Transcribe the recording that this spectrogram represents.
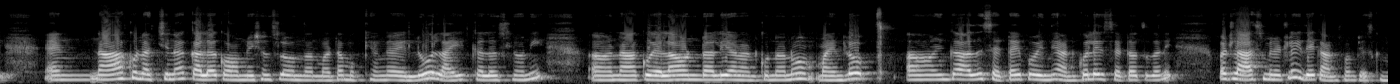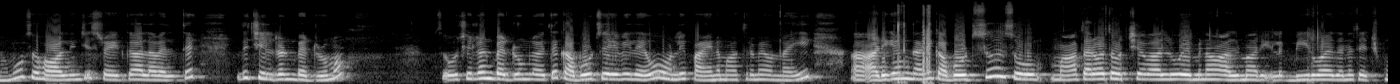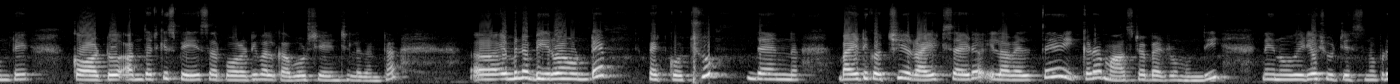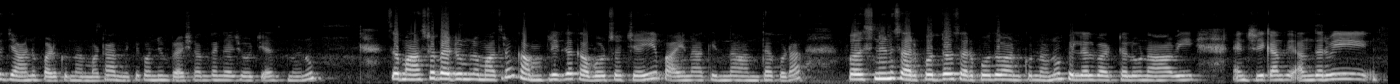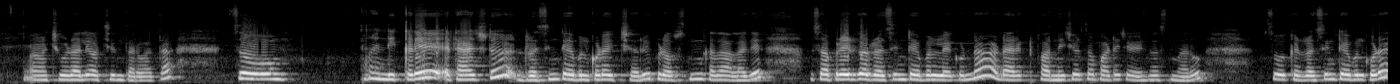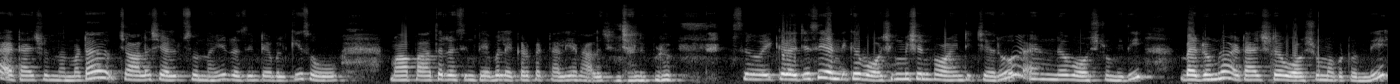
అండ్ నాకు నచ్చిన కలర్ కాంబినేషన్స్లో ఉందన్నమాట ముఖ్యంగా ఎల్లో లైట్ కలర్స్లోని నాకు ఎలా ఉండాలి అని అనుకున్నానో మైండ్లో ఇంకా అది సెట్ అయిపోయింది. అనుకోలేదు సెట్ అవుతుందని. బట్ లాస్ట్ మినిట్లో ఇదే కన్ఫర్మ్ చేసుకున్నాము. సో హాల్ నుంచి స్ట్రైట్గా అలా వెళ్తే ఇది చిల్డ్రన్ బెడ్రూము సో చిల్డ్రన్ బెడ్రూమ్లో అయితే కబోర్డ్స్ ఏవీ లేవు ఓన్లీ పైన మాత్రమే ఉన్నాయి. అడిగాం కానీ కబోర్డ్స్ సో మా తర్వాత వచ్చే వాళ్ళు ఏమైనా అల్మారీ లైక్ బీరువా ఏదైనా తెచ్చుకుంటే కాట్ అంతటికి స్పేస్ సరిపోవాలని వాళ్ళు కబోర్డ్స్ చేయించలేదంట. ఏమైనా బీరువా ఉంటే పెట్టుకోవచ్చు. దెన్ బయటికి వచ్చి రైట్ సైడ్ ఇలా వెళ్తే ఇక్కడ మాస్టర్ బెడ్రూమ్ ఉంది. నేను వీడియో షూట్ చేస్తున్నప్పుడు జాను పడుకుందనమాట. అందుకే కొంచెం ప్రశాంతంగా షూట్ చేస్తున్నాను. సో మాస్టర్ బెడ్రూమ్లో మాత్రం కంప్లీట్గా కబోర్డ్స్ వచ్చాయి. పైన కింద అంతా కూడా. ఫస్ట్ నేను సరిపోద్దో సరిపోదో అనుకున్నాను. పిల్లల బట్టలు నావి అండ్ శ్రీకాంత్ అందరివి చూడాలి వచ్చిన తర్వాత. సో అండ్ ఇక్కడే అటాచ్డ్ డ్రెస్సింగ్ టేబుల్ కూడా ఇచ్చారు. ఇప్పుడు వస్తుంది కదా అలాగే సపరేట్గా డ్రెస్సింగ్ టేబుల్ లేకుండా డైరెక్ట్ ఫర్నిచర్తో పాటే చేసేస్తున్నారు. సో ఇక్కడ డ్రెస్సింగ్ టేబుల్ కూడా అటాచ్ ఉందన్నమాట. చాలా షెల్ఫ్స్ ఉన్నాయి డ్రెస్సింగ్ టేబుల్కి సో మా పాత డ్రెస్సింగ్ టేబుల్ ఎక్కడ పెట్టాలి అని ఆలోచించాలి ఇప్పుడు. సో ఇక్కడ వచ్చేసి అండ్ ఇక్కడ వాషింగ్ మిషన్ పాయింట్ ఇచ్చారు అండ్ వాష్రూమ్ ఇది. బెడ్రూమ్లో అటాచ్డ్ వాష్రూమ్ ఒకటి ఉంది.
